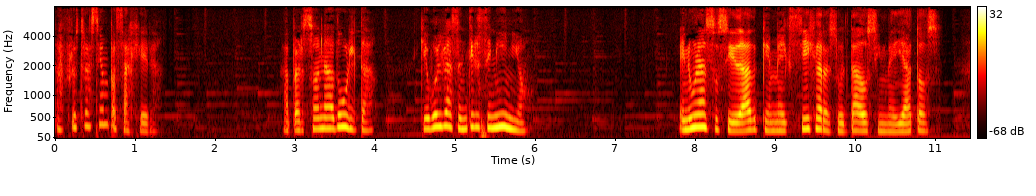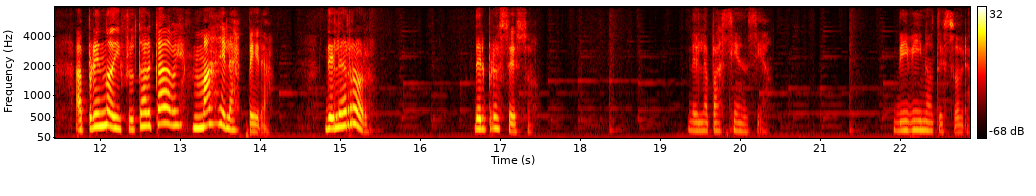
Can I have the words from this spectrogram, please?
a frustración pasajera, a persona adulta que vuelve a sentirse niño. En una sociedad que me exige resultados inmediatos, aprendo a disfrutar cada vez más de la espera, del error, del proceso, de la paciencia. Divino tesoro.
